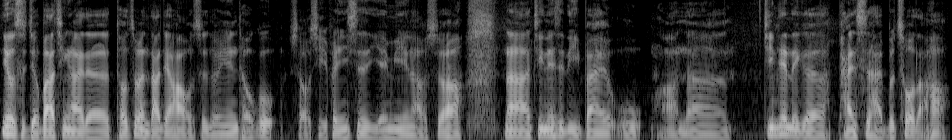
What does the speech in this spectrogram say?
六四九八，亲爱的投资人，大家好，我是轮研投顾首席分析师严明老师哈。那今天是礼拜五啊，那今天的一个盘势还不错了哈，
